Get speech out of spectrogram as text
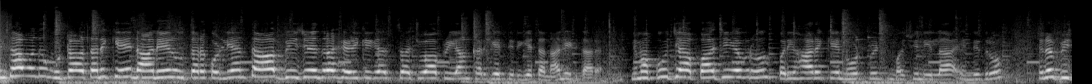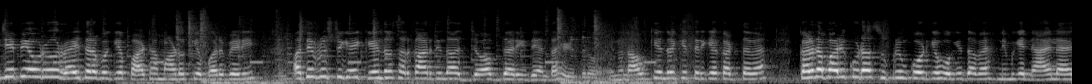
ಇಂತಹ ಒಂದು ಮುಟ್ಟಾಳತನಕ್ಕೆ ನಾನೇನು ಉತ್ತರ ಕೊಡ್ಲಿ ಅಂತ ವಿಜೇಂದ್ರ ಹೇಳಿಕೆಗೆ ಸಚಿವ ಪ್ರಿಯಾಂಕ್ ಖರ್ಗೆ ತಿರುಗೇತನ ನೀಡಿದ್ದಾರೆ ನಿಮ್ಮ ಪೂಜ್ಯ ಅಪ್ಪಾಜಿಯವರು ಪರಿಹಾರಕ್ಕೆ ನೋಟ್ ಪ್ರಿಂಟ್ ಮಷಿನ್ ಇಲ್ಲ ಎಂದಿದ್ರು. ಇನ್ನು ಬಿಜೆಪಿಯವರು ರೈತರ ಬಗ್ಗೆ ಪಾಠ ಮಾಡೋಕೆ ಬರಬೇಡಿ. ಅತಿವೃಷ್ಟಿಗೆ ಕೇಂದ್ರ ಸರ್ಕಾರದಿಂದ ಜವಾಬ್ದಾರಿ ಇದೆ ಅಂತ ಹೇಳಿದ್ರು. ಇನ್ನು ನಾವು ಕೇಂದ್ರಕ್ಕೆ ತೆರಿಗೆ ಕಟ್ತೇವೆ. ಕಳೆದ ಬಾರಿ ಕೂಡ ಸುಪ್ರೀಂ ಕೋರ್ಟ್ಗೆ ಹೋಗಿದ್ದಾವೆ. ನಿಮಗೆ ನ್ಯಾಯಾಲಯ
